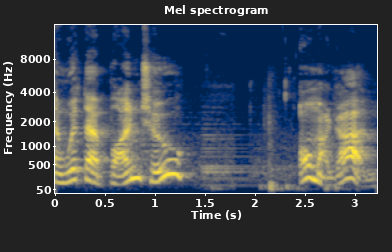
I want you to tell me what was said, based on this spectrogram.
And with that bun too? Oh my god.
